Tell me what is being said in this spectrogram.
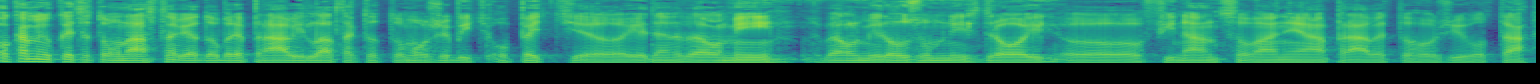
okamihu, keď sa tomu nastavia dobré pravidlá, tak toto môže byť opäť e, jeden veľmi, veľmi rozumný zdroj e, financovania práve toho života,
